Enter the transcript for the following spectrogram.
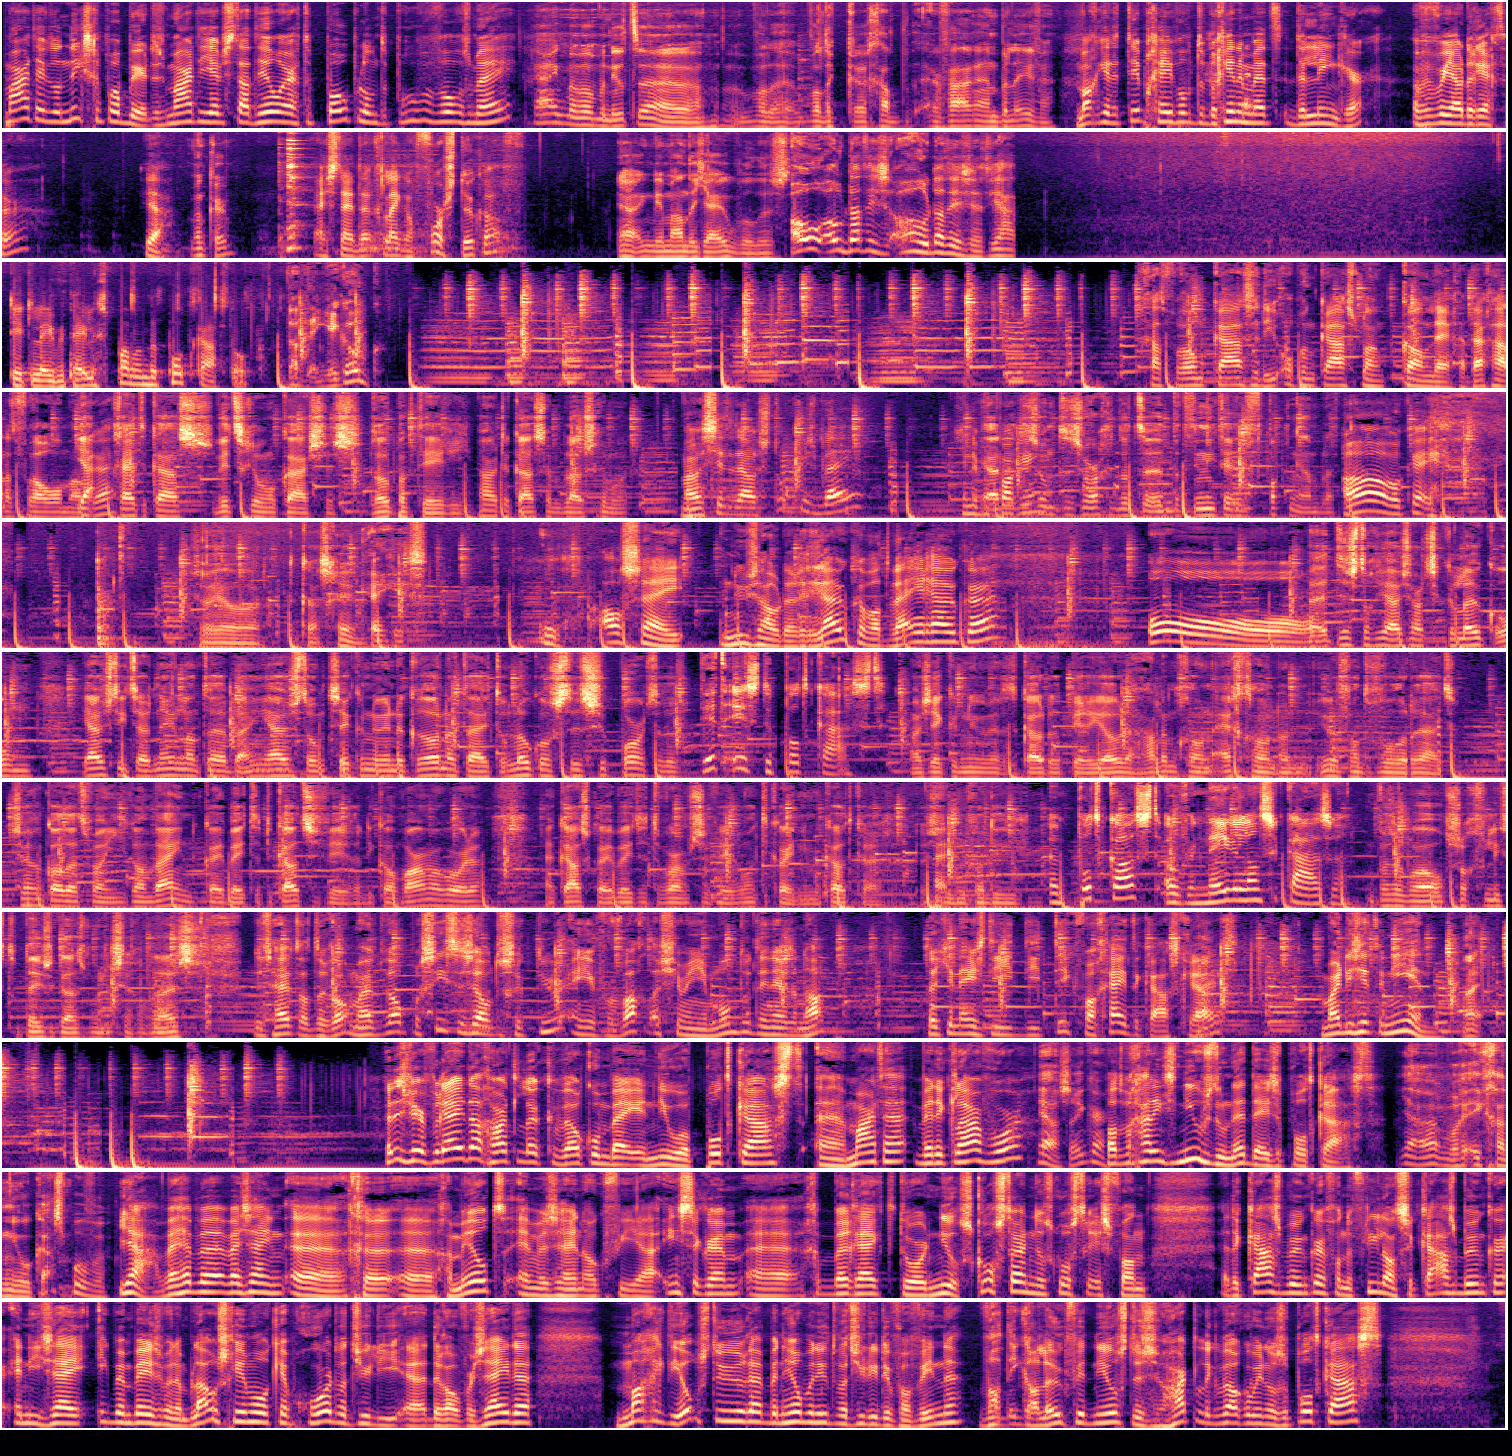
Maarten heeft nog niks geprobeerd. Dus Maarten, je staat heel erg te popelen om te proeven volgens mij. Ja, ik ben wel benieuwd uh, wat, wat, ik uh, ga ervaren en beleven. Mag je de tip geven om te beginnen met de linker? Of voor jou de rechter? Ja. Oké. Okay. Hij snijdt er gelijk een fors stuk af. Ja, ik neem aan dat jij ook wil dus. Oh, oh, dat, is, oh dat is het, ja. Dit levert hele spannende podcast op. Dat denk ik ook. Gaat vooral om kazen die op een kaasplank kan leggen. Daar gaat het vooral om ook, Ja, hè? geitenkaas, witschimmelkaarsjes, roodbacterie, harde kaas en blauw schimmel. Maar zitten daar stokjes bij? In de Ja, verpakking? is om te zorgen dat, uh, dat hij niet tegen de verpakking aan blijft. Oh, oké. Ik zal jou uh, de kaas geven. Kijk eens. Oeh, als zij nu zouden ruiken wat wij ruiken. Oh. Uh, het is toch juist hartstikke leuk om juist iets uit Nederland te hebben. En juist om, zeker nu in de coronatijd, om locals te supporten. Dit is de podcast. Maar zeker nu met de koudere periode, haal hem gewoon echt gewoon een uur van tevoren eruit. Ik zeg ook altijd van, je kan wijn kan je beter te koud serveren. Die kan warmer worden. En kaas kan je beter te warm serveren, want die kan je niet meer koud krijgen. Dus in ieder geval die... Een podcast over Nederlandse kazen. Ik was ook wel op zorg verliefd op deze kaas, moet ik zeggen. Of Dus hij heeft dat room, maar hij heeft wel precies dezelfde structuur. En je verwacht als je hem in je mond doet en neemt een hap, dat je ineens die, die tik van geitenkaas krijgt. Maar die zit er niet in. Nee. Het is weer vrijdag. Hartelijk welkom bij een nieuwe podcast. Uh, Maarten, ben je er klaar voor? Ja, zeker. Want we gaan iets nieuws doen, hè, deze podcast. Ja, ik ga een nieuwe kaas proeven. Ja, we hebben, wij zijn uh, ge, uh, gemaild en we zijn ook via Instagram bereikt door Niels Koster. Niels Koster is van de Kaasbunker, van de Vlielandse Kaasbunker. En die zei, ik ben bezig met een blauwschimmel. Ik heb gehoord wat jullie erover zeiden. Mag ik die opsturen? Ben heel benieuwd wat jullie ervan vinden. Wat ik al leuk vind, Niels. Dus hartelijk welkom in onze podcast.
